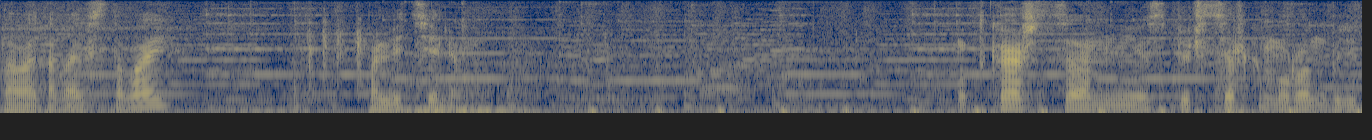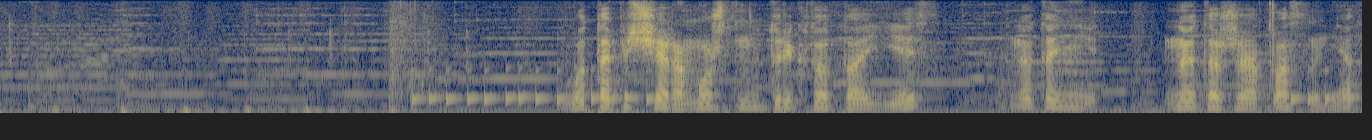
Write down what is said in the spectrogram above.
Давай, давай, вставай. Полетели. Вот кажется, мне с берсерком урон будет... Вот та пещера, может внутри кто-то есть? Но это не... Но это же опасно, нет?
